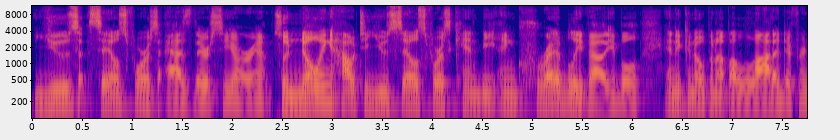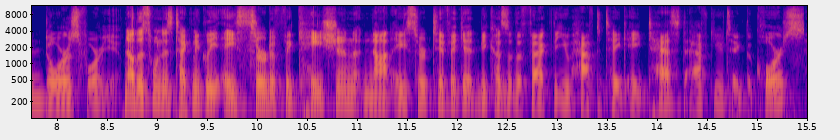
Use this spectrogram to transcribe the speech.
use Salesforce as their CRM. So knowing how to use Salesforce can be incredibly valuable and it can open up a lot of different doors for you. Now this one is technically a certification, not a certificate because of the fact that you have to take a test after you take the course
